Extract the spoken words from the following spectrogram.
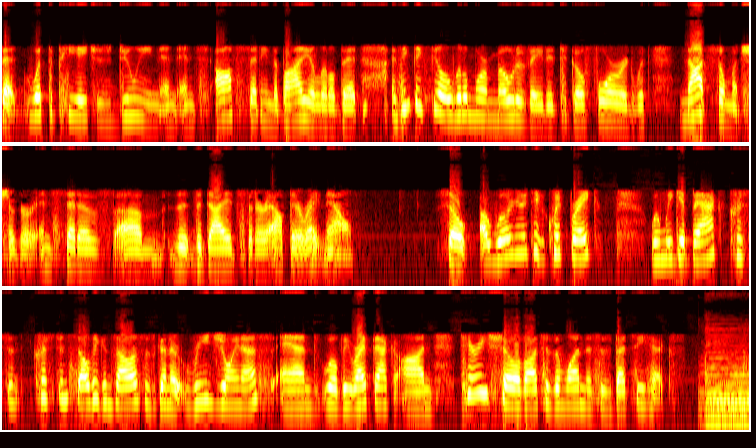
that what the pH is doing and, and offsetting the body a little bit, I think they feel a little more motivated to go forward with not so much sugar instead of um, the, the diets that are out there right now. So uh, we're going to take a quick break. When we get back, Kristen, Kristen Selby Gonzalez is going to rejoin us, and we'll be right back on Terry's show of Autism One. This is Betsy Hicks.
